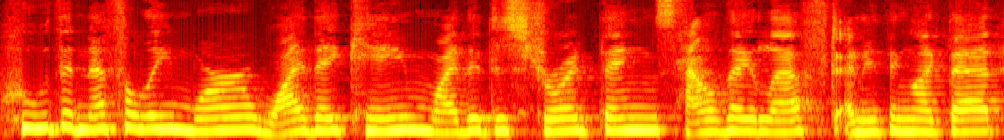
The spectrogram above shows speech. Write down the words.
who the Nephilim were, why they came, why they destroyed things, how they left, anything like that.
